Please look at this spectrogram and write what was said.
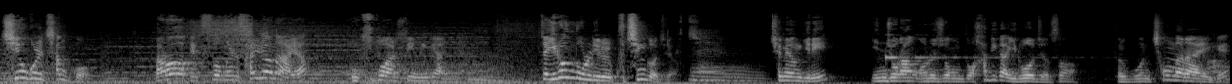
치욕을 참고 나라와 백성을 살려놔야 복수도 할 수 있는 게 아니냐. 자, 이런 논리를 굳힌 거죠. 최명길이 인조랑 어느 정도 합의가 이루어져서 결국은 청나라에게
